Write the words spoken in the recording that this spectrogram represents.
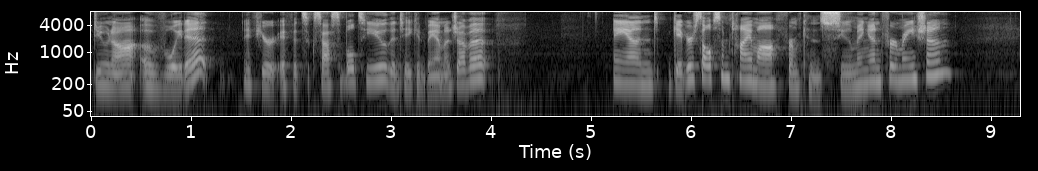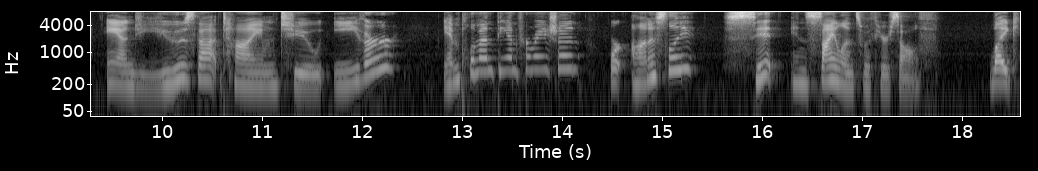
do not avoid it. If you're if it's accessible to you, then take advantage of it and give yourself some time off from consuming information and use that time to either implement the information or honestly sit in silence with yourself. Like,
